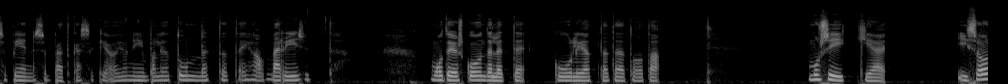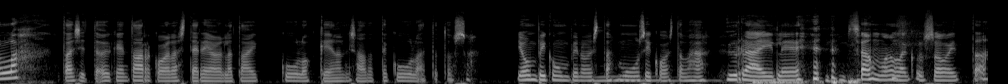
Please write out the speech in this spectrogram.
tässä pienessä pätkässäkin on jo niin paljon tunnetta, että ihan värisyttää. Muuten jos kuuntelette kuulijat tätä tuota musiikkia isolla tai sitten oikein tarkoilla stereoilla tai kuulokkeilla, niin saatatte kuulla, että tuossa jompikumpi noista mm. muusikoista vähän hyräilee samalla kun soittaa.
